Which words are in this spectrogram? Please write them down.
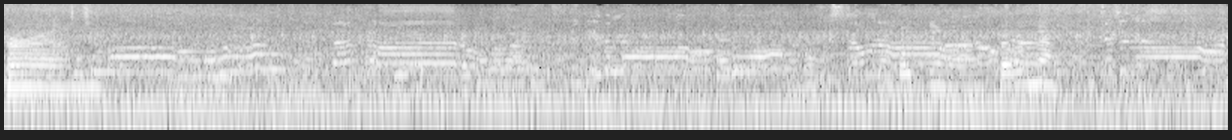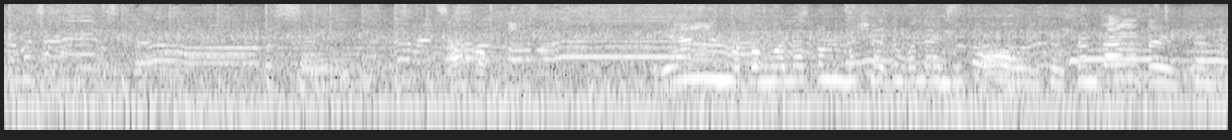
Charan. Sambag niyo ha. Tara na. Ah, okay. Yan, habang wala pang masyadong ulan dito. Oh, dito. Saan tayo, te? Saan?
